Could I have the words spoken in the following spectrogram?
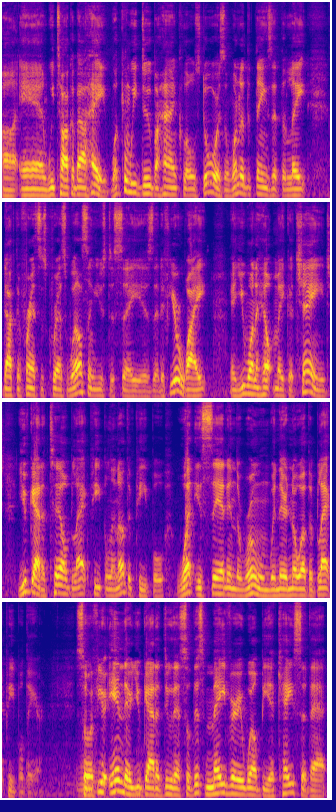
Uh, and we talk about, hey, what can we do behind closed doors? And one of the things that the late Dr. Frances Cress Welsing used to say is that if you're white and you want to help make a change, you've got to tell black people and other people what is said in the room when there are no other black people there. So if you're in there, you got to do that. So this may very well be a case of that.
